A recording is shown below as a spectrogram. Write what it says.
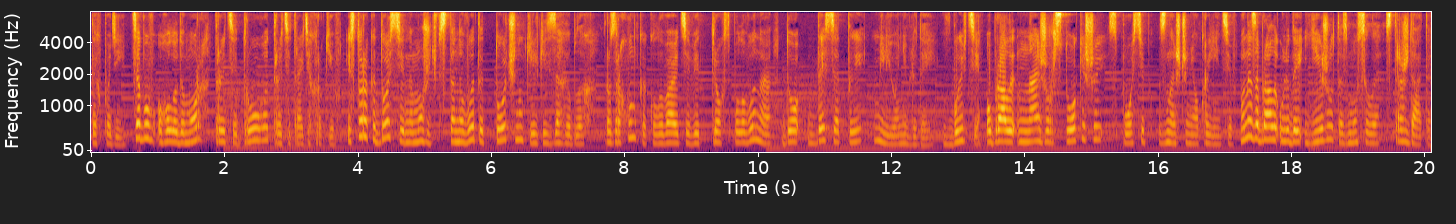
тих подій. Це був голодомор 32-33 років. Історики досі не можуть встановити точну кількість загиблих. Розрахунки коливаються від 3,5 до 10 мільйонів людей. Вбивці обрали найжорстокіший спосіб знищення українців. Вони забрали у людей їжу та змусили страждати,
